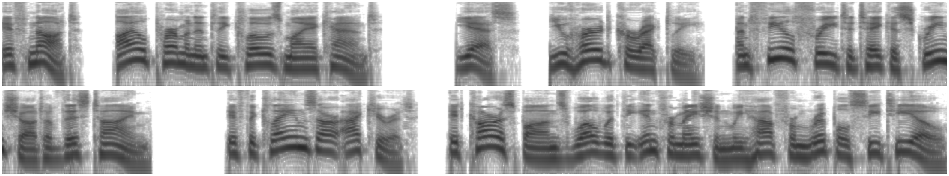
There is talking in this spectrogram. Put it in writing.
If not, I'll permanently close my account. Yes, you heard correctly, and feel free to take a screenshot of this time. If the claims are accurate, it corresponds well with the information we have from Ripple CTO.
